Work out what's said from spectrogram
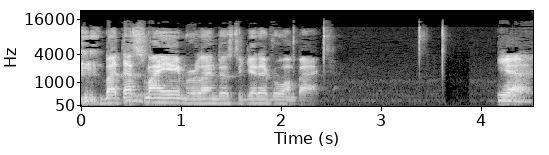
but that's my aim, Rolando, is to get everyone back. Yeah,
